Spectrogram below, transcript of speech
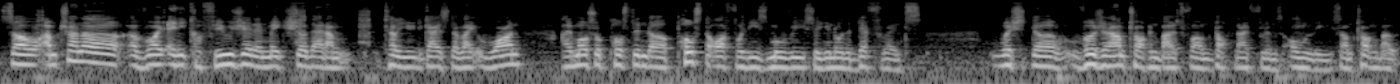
So I'm trying to avoid any confusion and make sure that I'm telling you guys the right one. I'm also posting the poster art for these movies so you know the difference. Which the version I'm talking about is from Dark Knight Films only. So I'm talking about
